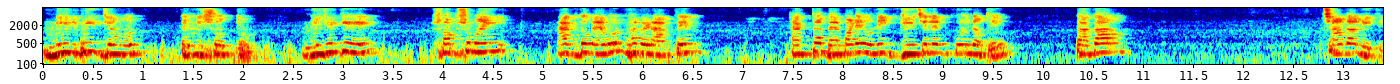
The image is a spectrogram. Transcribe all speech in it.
নির্ভীক যেমন, তেমনি সত্য। নিজেকে সবসময় একদম এমন ভাবে রাখতেন, একটা ব্যাপারে উনি গিয়েছিলেন খুলনাতে, টাকা চাঁদা নিতে।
